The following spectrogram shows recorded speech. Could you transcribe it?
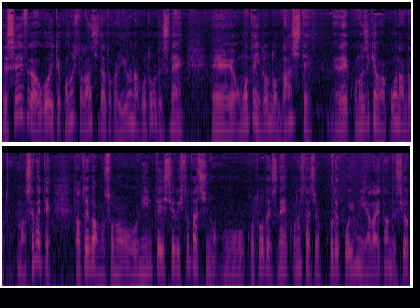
で政府が動いてこの人なしだとかいうようなことをですね、えー、表にどんどん出してでこの事件はこうなんだと、まあ、せめて例えばもうその認定している人たちのことをですねこの人たちはここでこういうふうにやられたんですよ、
